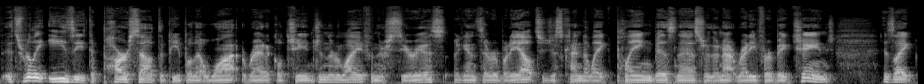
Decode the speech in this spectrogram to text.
it's really easy to parse out the people that want radical change in their life and they're serious against everybody else who just kind of like playing business or they're not ready for a big change. Is like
